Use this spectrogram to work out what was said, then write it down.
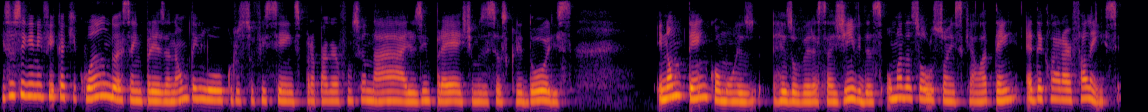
Isso significa que quando essa empresa não tem lucros suficientes para pagar funcionários, empréstimos e seus credores, e não tem como res resolver essas dívidas, uma das soluções que ela tem é declarar falência.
